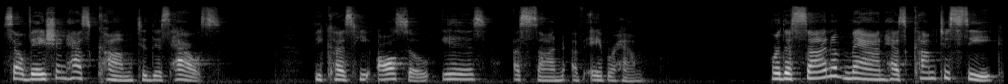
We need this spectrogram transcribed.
salvation has come to this house, because he also is a son of Abraham. For the Son of Man has come to seek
